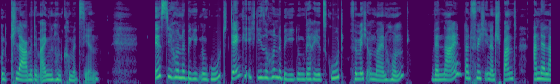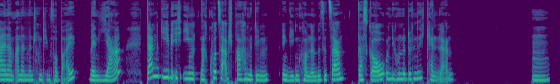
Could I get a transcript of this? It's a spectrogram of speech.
und klar mit dem eigenen Hund kommunizieren. Ist die Hundebegegnung gut? Denke ich, diese Hundebegegnung wäre jetzt gut für mich und meinen Hund? Wenn nein, dann führe ich ihn entspannt an der Leine am anderen Mensch-Hund-Team vorbei. Wenn ja, dann gebe ich ihm nach kurzer Absprache mit dem entgegenkommenden Besitzer das Go und die Hunde dürfen sich kennenlernen. Mhm.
